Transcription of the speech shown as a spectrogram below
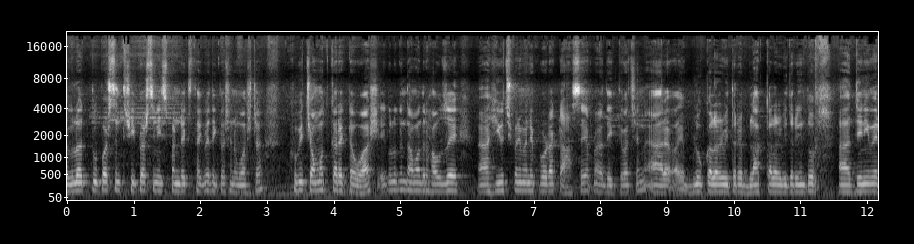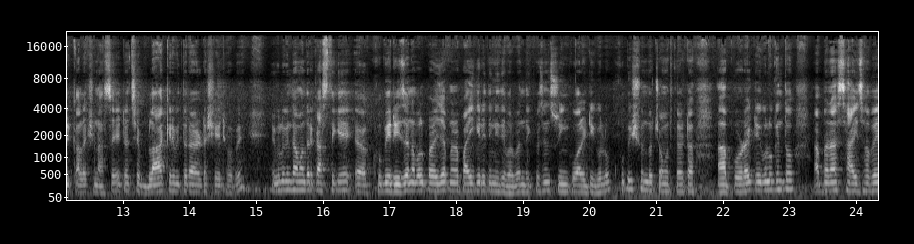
এগুলো two percent three percent spandex থাকবে, দেখতে পাচ্ছেন ওয়াশটা খুবই চমৎকার একটা ওয়াশ এগুলো কিন্তু আমাদের হাউসে হিউজ পরিমাণে প্রোডাক্ট আছে, আপনারা দেখতে পাচ্ছেন। আর ব্লু কালারের ভিতরে ব্ল্যাক কালারের ভিতরে কিন্তু ডেনিমের কালেকশন আছে। এটা হচ্ছে ব্ল্যাকের ভিতরে আর একটা শেড হবে। এগুলো কিন্তু আমাদের কাছ থেকে খুবই রিজনেবল প্রাইসে আপনারা পাইকারিতে নিতে পারবেন। দেখতে পাচ্ছেন সুইং কোয়ালিটিগুলো খুবই সুন্দর, চমৎকার একটা প্রোডাক্ট এগুলো কিন্তু আপনারা সাইজ হবে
